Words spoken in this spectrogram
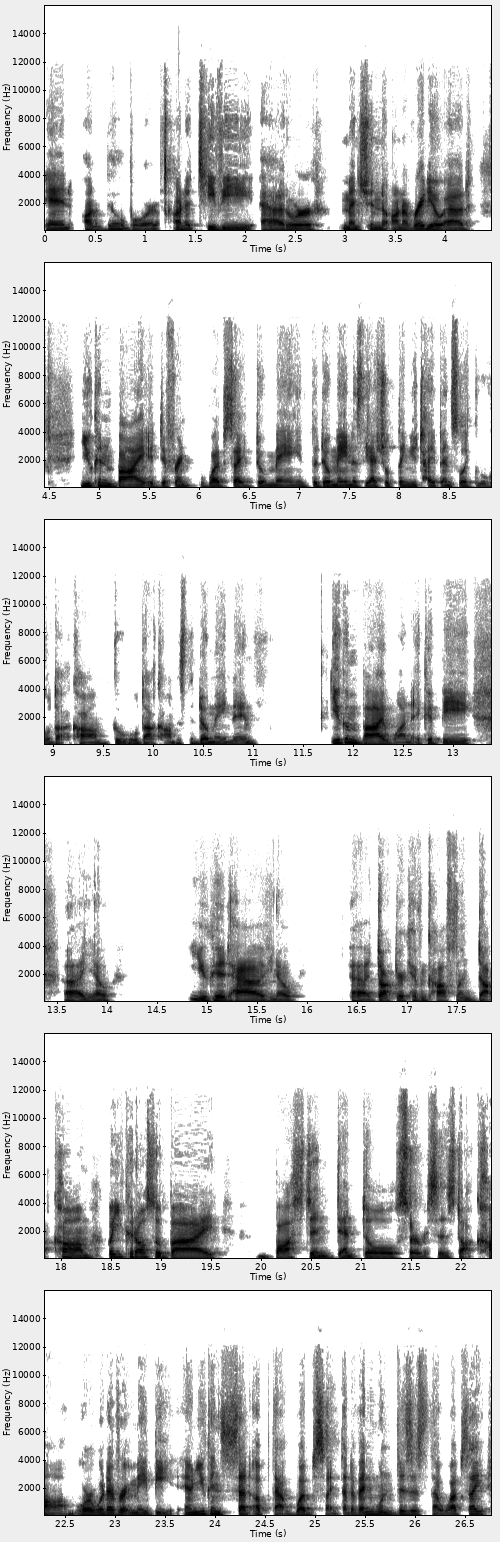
in on a billboard, on a TV ad, or mentioned on a radio ad. You can buy a different website domain. The domain is the actual thing you type in, so like google.com. Google.com is the domain name. You can buy one. It could be, uh, you know, you could have, you know, uh, drkevincoughlin.com, but you could also buy bostondentalservices.com or whatever it may be. And you can set up that website that if anyone visits that website,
